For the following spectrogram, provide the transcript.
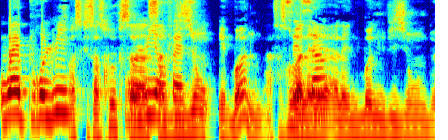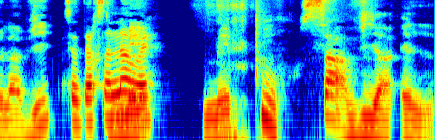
Ouais, pour lui, Parce que ça se trouve, sa, lui, sa en fait. vision est bonne. Ça se trouve, elle, ça. a- elle a une bonne vision de la vie. cette personne-là, ouais. mais pour sa vie à elle.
